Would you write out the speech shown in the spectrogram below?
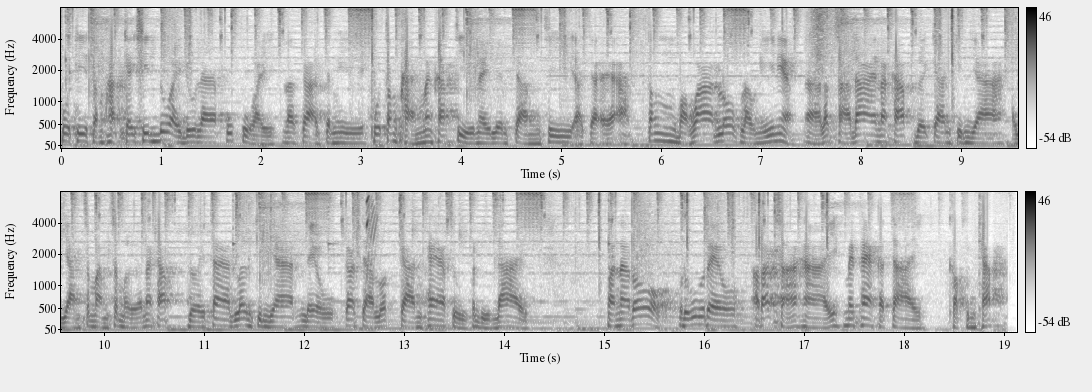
ผู้ที่สัมผัสใกล้ชิดด้วยดูแลผู้ป่วย แล้วก็อาจจะมีผู้ต้องขังนะครับที่อยู่ในเรือนจำที่อาจจะแออัดต้องบอกว่าโรคเหล่านี้เนี่ยรักษาได้นะครับโดยการกินยาอย่างสม่ำเสมอนะครับ โดยถ้าเริ่มกินยาเร็วก็จะลดการแพร่สู่คนอื่นได้ วัณโรค รู้เร็ว รักษาหายไม่แพร่กระจาย ขอบคุณครับ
